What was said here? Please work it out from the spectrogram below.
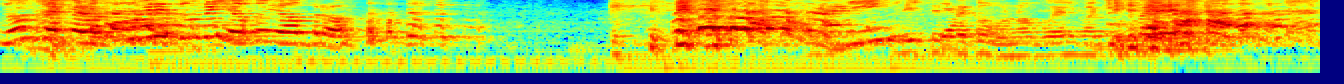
No sé, pero tú eres uno y yo soy otro. Yin, está como no vuelvo aquí.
